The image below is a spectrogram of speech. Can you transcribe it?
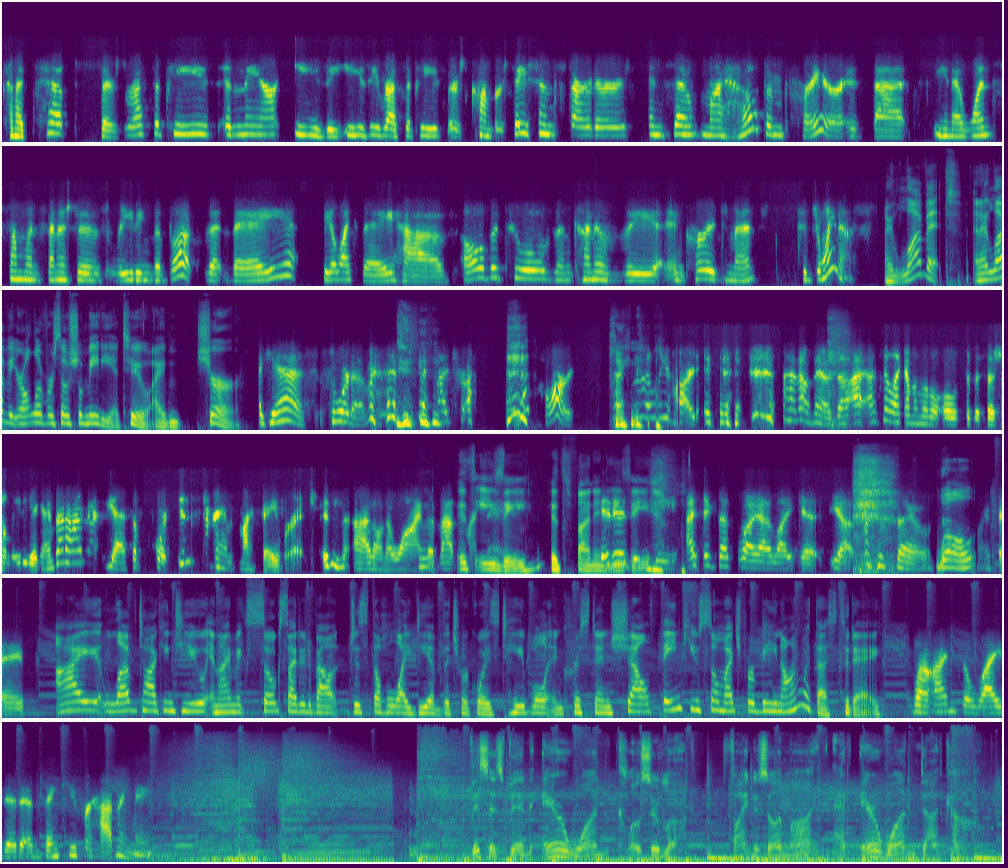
kind of tips there's recipes in there, easy, easy recipes. There's conversation starters. And so, my hope and prayer is that you know, once someone finishes reading the book, that they feel like they have all the tools and kind of the encouragement to join us. I love it. And I love it. You're all over social media too, I'm sure. Yes, sort of. yes, I try. It's hard. It's really hard. I don't know. I, I feel like I'm a little old for the social media game, but I'm yes, of course. Instagram's my favorite. And I don't know why, but that's it's easy. Fave. It's fun and it easy. It is easy. I think that's why I like it. Yeah. so well, my fave. I love talking to you, and I'm ex- so excited about just the whole idea of the turquoise table. And Kristen Schell, thank you so much for being on with us today. Well, I'm delighted, and thank you for having me. This has been Air One Closer Look. Find us online at airone.com.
